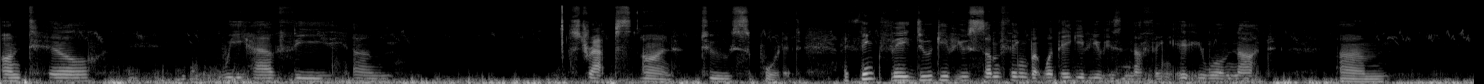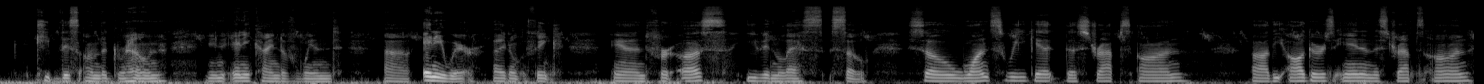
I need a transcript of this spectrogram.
until we have the um, straps on to support it. I think they do give you something, but what they give you is nothing. It, it will not um, keep this on the ground in any kind of wind uh, anywhere, I don't think. And for us, even less so. So once we get the straps on, uh, the augers in and the straps on,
